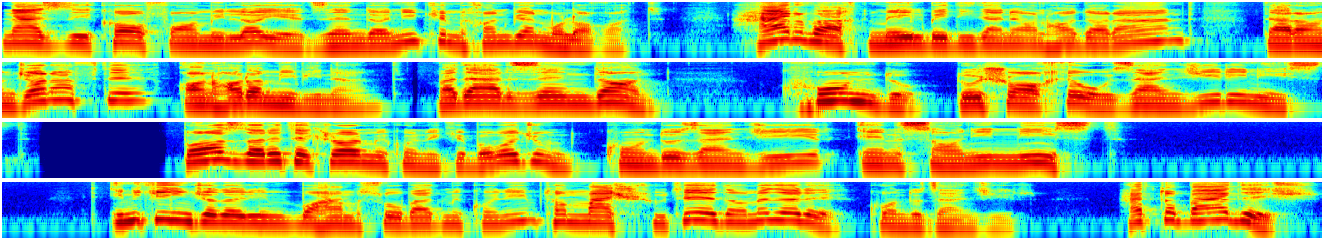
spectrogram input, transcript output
نزدیکا فامیلای زندانی که می‌خوان بیان ملاقات. هر وقت میل به دیدن آنها دارند در آنجا رفته آنها را می‌بینند و در زندان کند و دو شاخه و زنجیری نیست. باز داره تکرار می‌کنه که بابا جون کند و زنجیر انسانی نیست. اینی که اینجا داریم با هم صحبت می‌کنیم تا مشروطه ادامه داره کند و زنجیر. حتی بعدش.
